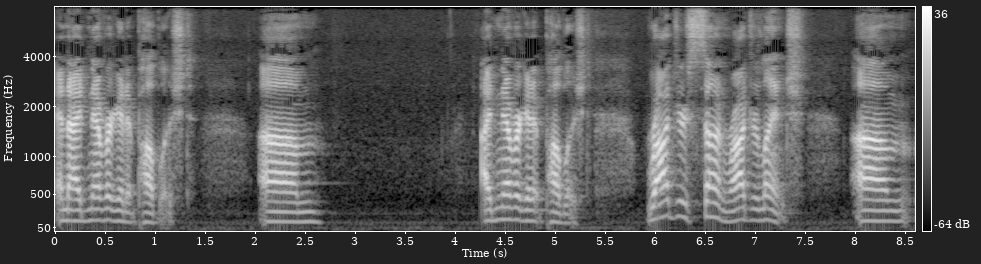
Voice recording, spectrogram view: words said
and I'd never get it published. Um, I'd never get it published. Roger's son, Roger Lynch, um,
